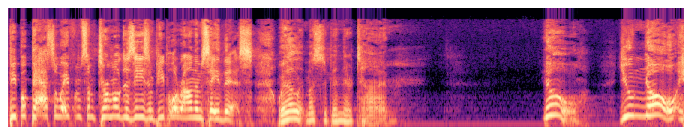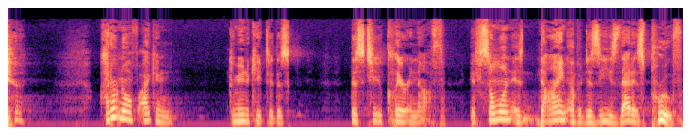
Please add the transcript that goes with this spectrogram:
People pass away from some terminal disease and people around them say this. Well, it must have been their time. No. You know, I don't know if I can communicate to this, this to you clear enough. If someone is dying of a disease, that is proof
